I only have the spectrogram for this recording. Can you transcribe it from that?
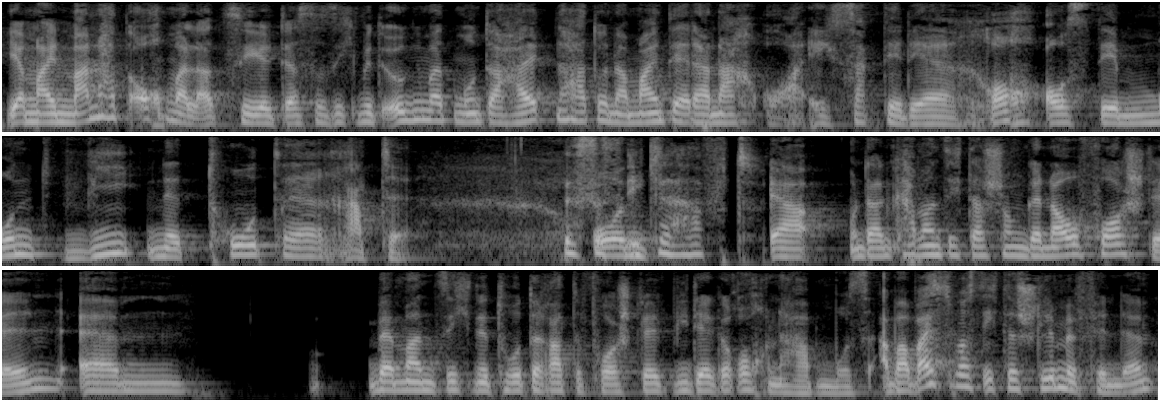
Ja, mein Mann hat auch mal erzählt, dass er sich mit irgendjemandem unterhalten hat und da meinte er danach, oh, ich sag dir, der roch aus dem Mund wie eine tote Ratte. Das ist und, ekelhaft. Ja, und dann kann man sich das schon genau vorstellen, ähm, wenn man sich eine tote Ratte vorstellt, wie der gerochen haben muss. Aber weißt du, was ich das Schlimme finde?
